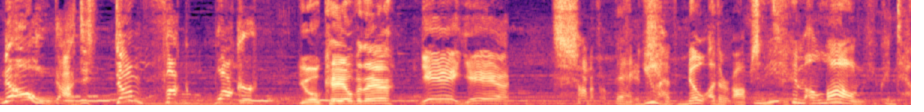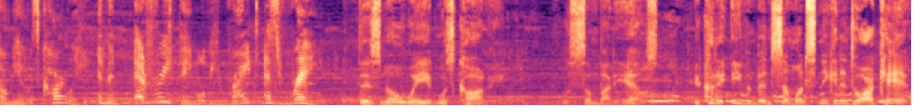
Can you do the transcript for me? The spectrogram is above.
No! Ah, this dumb fuck, Walker! You okay over there? Yeah, yeah. Son of a Ben, bitch. you have no other options. Leave him alone. You can tell me it was Carley, and then everything will be right as rain. There's no way it was Carley. It was somebody else. It could have even been someone sneaking into our camp.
